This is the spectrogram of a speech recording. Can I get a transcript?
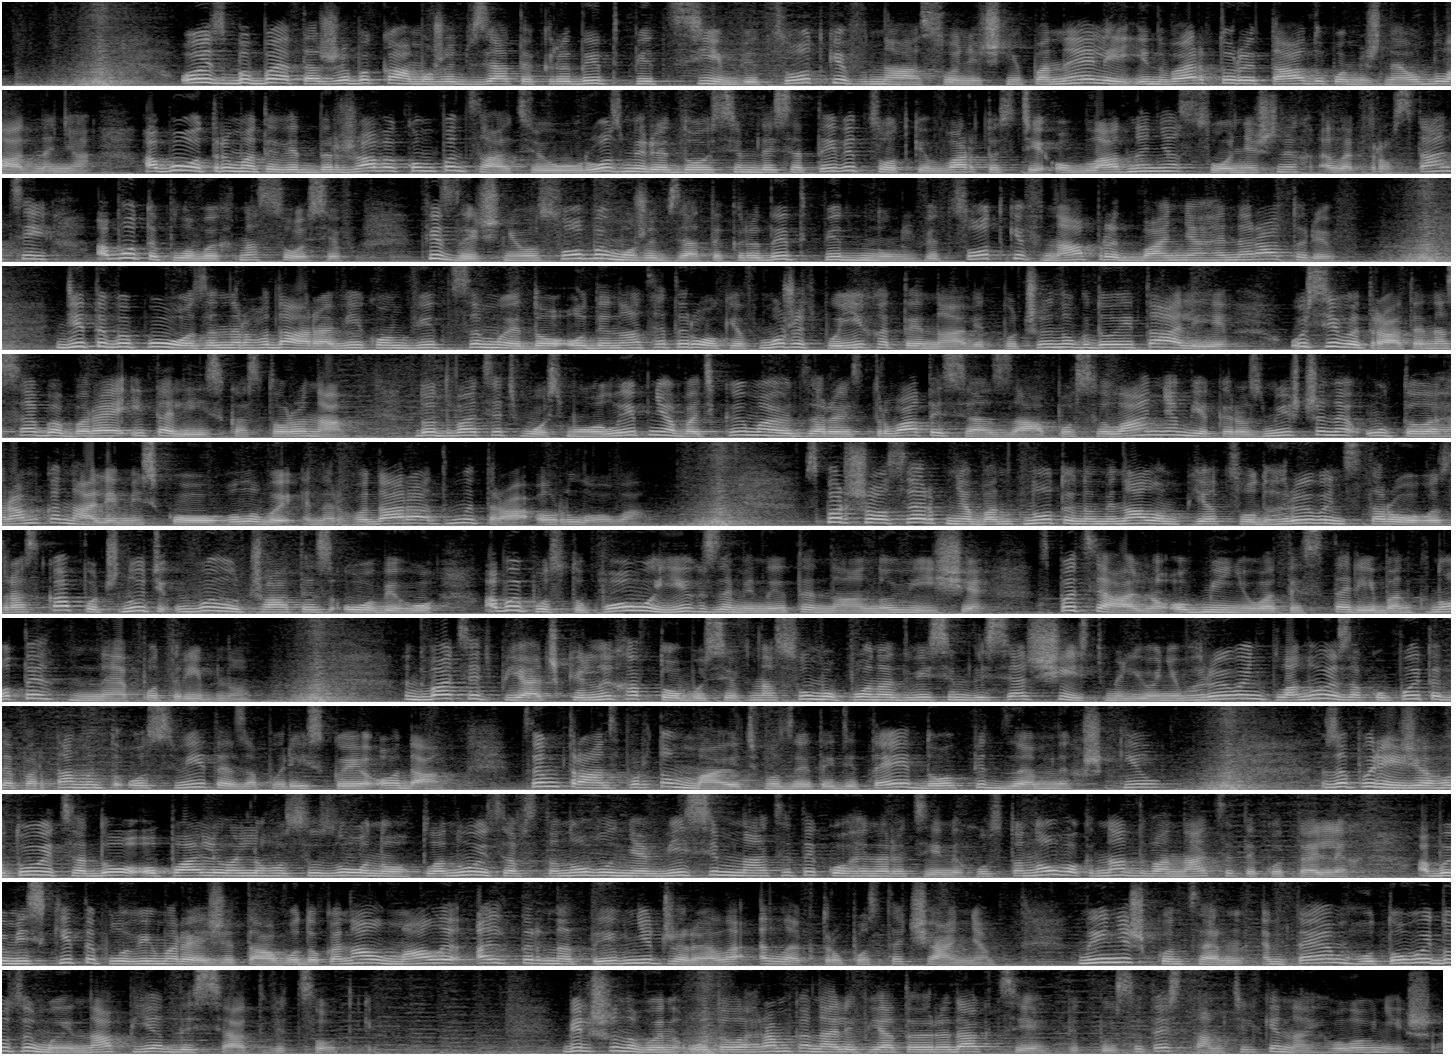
ОСББ та ЖБК можуть взяти кредит під 7% на сонячні панелі, інвертори та допоміжне обладнання, або отримати від держави компенсацію у розмірі до 70% вартості обладнання сонячних електростанцій або теплових насосів. Фізичні особи можуть взяти кредит під 0% на придбання генераторів. Діти ВПО з Енергодара віком від 7 до 11 років можуть поїхати на відпочинок до Італії. Усі витрати на себе бере італійська сторона. До 28 липня батьки мають зареєструватися за посиланням, яке розміщене у телеграм-каналі міського голови Енергодара Дмитра Орлова. З 1 серпня банкноти номіналом 500 гривень старого зразка почнуть вилучати з обігу, аби поступово їх замінити на новіші. Спеціально обмінювати старі банкноти не потрібно. 25 шкільних автобусів на суму понад 86 мільйонів гривень планує закупити департамент освіти Запорізької ОДА. Цим транспортом мають возити дітей до підземних шкіл. Запоріжжя готується до опалювального сезону. Планується встановлення 18 когенераційних установок на 12 котельних, аби міські теплові мережі та водоканал мали альтернативні джерела електропостачання. Нині ж концерн МТМ готовий до зими на 50%. Більше новин у телеграм-каналі П'ятої редакції. Підписуйтесь там тільки найголовніше.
